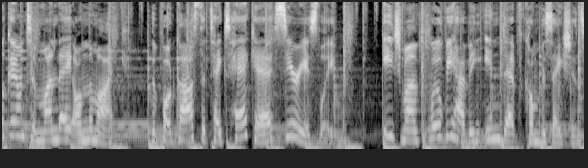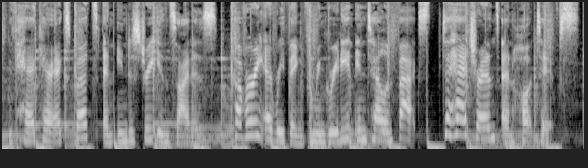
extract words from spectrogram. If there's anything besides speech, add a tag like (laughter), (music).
Welcome to Monday on the Mic, the podcast that takes hair care seriously. Each month, we'll be having in depth conversations with hair care experts and industry insiders, covering everything from ingredient intel and facts to hair trends and hot tips.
